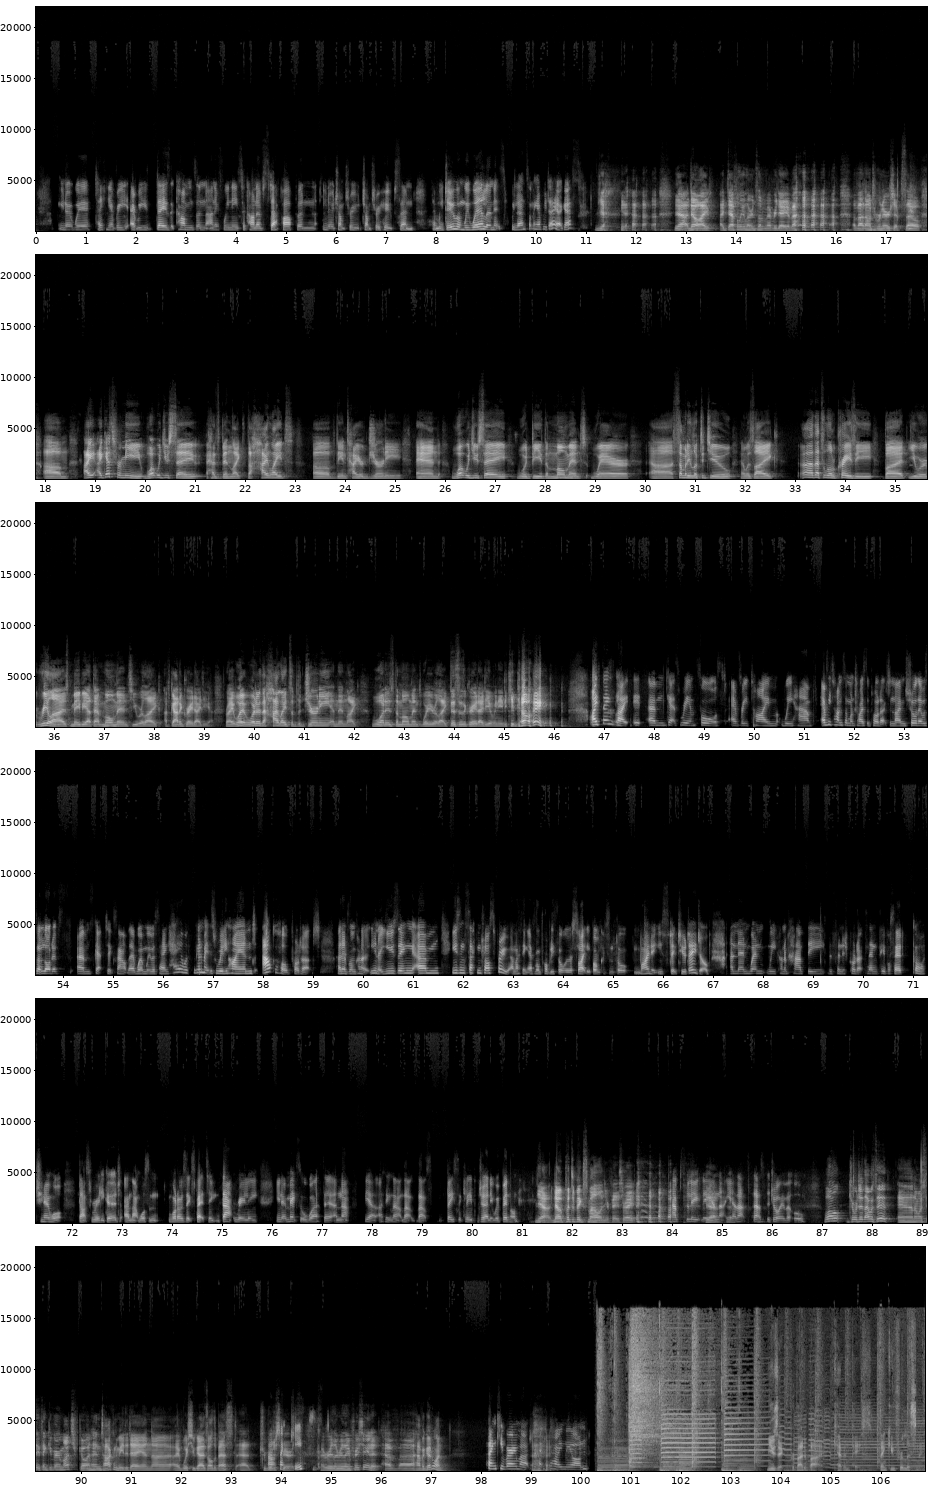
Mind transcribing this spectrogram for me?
you know we're taking every every day as it comes and and if we need to kind of step up and you know jump through jump through hoops then then we do and we will and it's we learn something every day i guess. Yeah yeah. Yeah no i i definitely learn something every day about about entrepreneurship. So um i i guess for me what would you say has been like the highlight of the entire journey? And what would you say would be the moment where uh, somebody looked at you and was like, uh, "That's a little crazy," but you were realized maybe at that moment you were like, "I've got a great idea," right? What what are the highlights of the journey, and then like, what is the moment where you're like, "This is a great idea. We need to keep going." I think like it um, gets reinforced every time we have every time someone tries the product, and I'm sure there was a lot of um, skeptics out there when we were saying, "Hey, we're going to make this really high-end alcohol product," and everyone kind of, you know, using um, using second-class fruit. And I think everyone probably thought we were slightly bonkers and thought, "Why don't you stick to your day job?" And then when we kind of had the the finished product, then people said, "God, you know what? That's really good," and that wasn't what I was expecting. That really, you know, makes it all worth it. And that, yeah, I think that that that's basically the journey we've been on. Yeah, no, it puts a big smile on your face, right? Absolutely, yeah, and that, yeah, yeah, that's that's the joy of it all. Well, Georgia, that was it, and I want to say thank you very much. for going ahead and talking to me today, and uh, I wish you guys all the best at True British oh, Spirit. You. I really, really appreciate it. Have uh, have a good one. Thank you very much. Thanks for having me on. Music provided by Kevin Pace. Thank you for listening.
